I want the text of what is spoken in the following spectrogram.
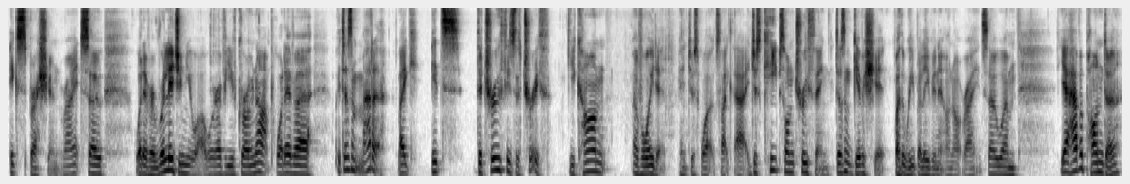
expression, right? So whatever religion you are, wherever you've grown up, whatever it doesn't matter. Like it's the truth is the truth. You can't avoid it. It just works like that. It just keeps on truthing. It doesn't give a shit whether we believe in it or not, right? So um yeah, have a ponder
